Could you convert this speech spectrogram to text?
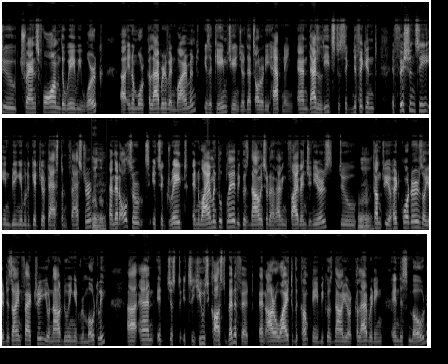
to transform the way we work uh, in a more collaborative environment is a game changer that's already happening. And that leads to significant efficiency in being able to get your task done faster. hmm And that also, it's, it's a great environmental play because now instead of having five engineers to hmm come to your headquarters or your design factory, you're now doing it remotely. Uh, and it just it's a huge cost benefit and ROI to the company because now you're collaborating in this mode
